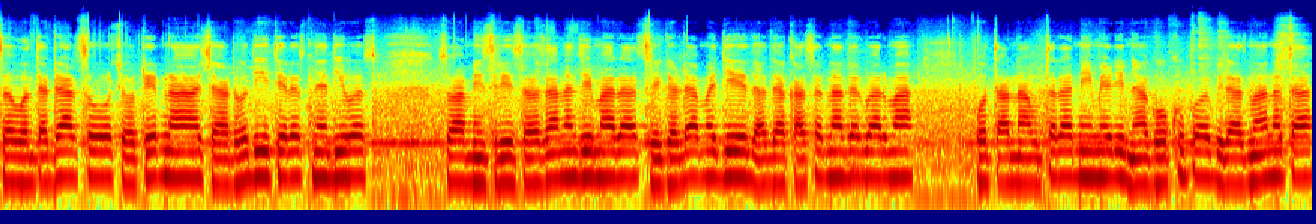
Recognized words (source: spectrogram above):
સંવંત અઢારસો ચોતેરના શાઢવદી તેરસને દિવસ. સ્વામી શ્રી સહજાનંદજી મહારાજ શ્રી ગરડા મધ્યે દાદા ખાસરના દરબારમાં પોતાના ઉત્તરાની મેળીના ગોખ ઉપર બિરાજમાન હતા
